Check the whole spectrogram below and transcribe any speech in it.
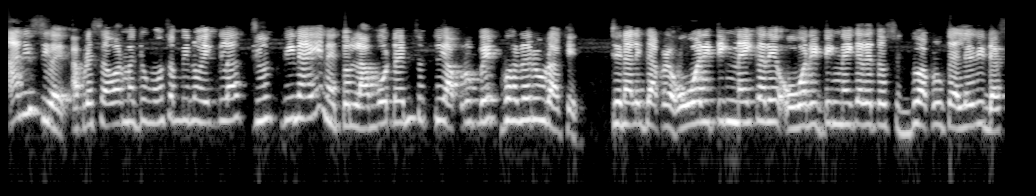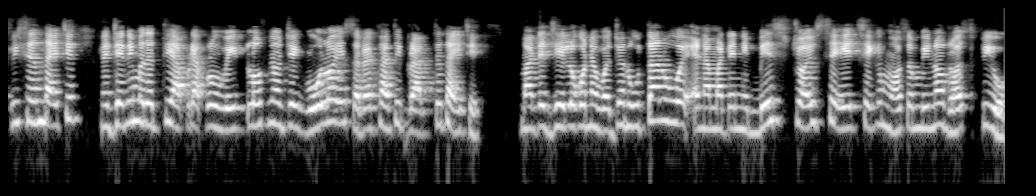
આની સિવાય આપણે સવારમાં જો મોસંબીનો એક ગ્લાસ જ્યુસ પીને આવીએ ને, તો લાંબો ટાઈમ સુધી આપણું પેટ ભરેલું રાખે. જેના લીધે આપણે ઓવર ઇટિંગ નહીં કરીએ. ઓવર ઇટિંગ નહીં કરીએ તો સીધું આપણું કેલેરી ડેફિશિયન્ટ થાય છે ને, જેની મદદથી આપણે આપણો વેટ લોસનો જે ગોલ હોય, એ સરળતાથી પ્રાપ્ત થાય છે. માટે જે લોકોને વજન ઉતારવું હોય, એના માટેની બેસ્ટ ચોઇસ છે એ છે કે મોસંબીનો રસ પીવો.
